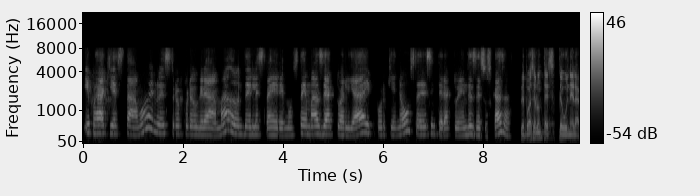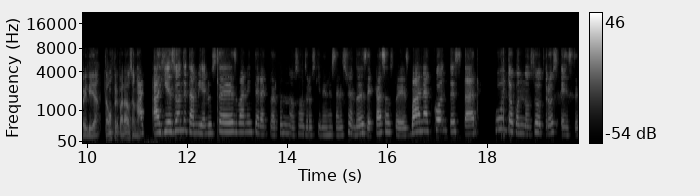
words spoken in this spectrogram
y pues aquí estamos en nuestro programa donde les traeremos temas de actualidad y por qué no ustedes interactúen desde sus casas. Les voy a hacer un test de vulnerabilidad. ¿Estamos preparados o no? Aquí es donde también ustedes van a interactuar con nosotros, quienes están estudiando desde casa, ustedes van a contestar junto con nosotros este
